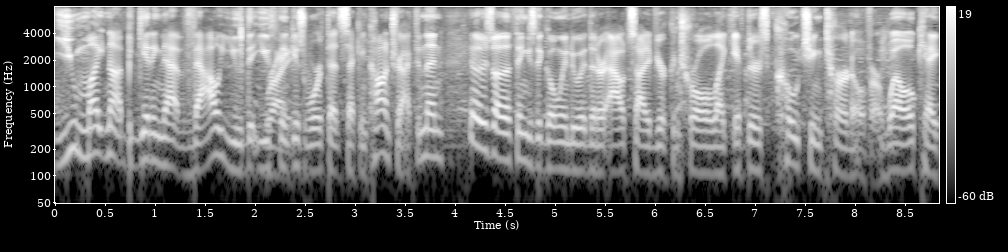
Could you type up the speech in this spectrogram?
you might not be getting that value that you right. think is worth that second contract. And then you know, there's other things that go into it that are outside of your control, like if there's coaching turnover. Mm-hmm. Well, okay,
